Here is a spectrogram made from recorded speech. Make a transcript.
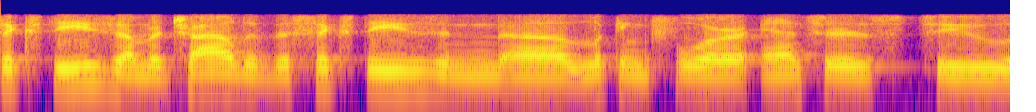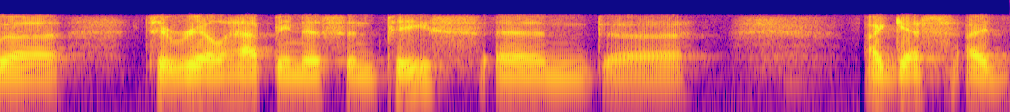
60s. I'm a child of the 60s and uh, looking for answers to uh, to real happiness and peace. And uh, I guess I'd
